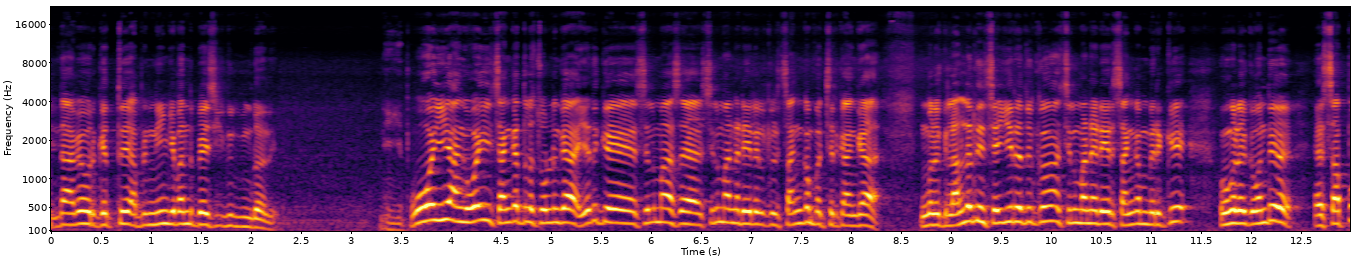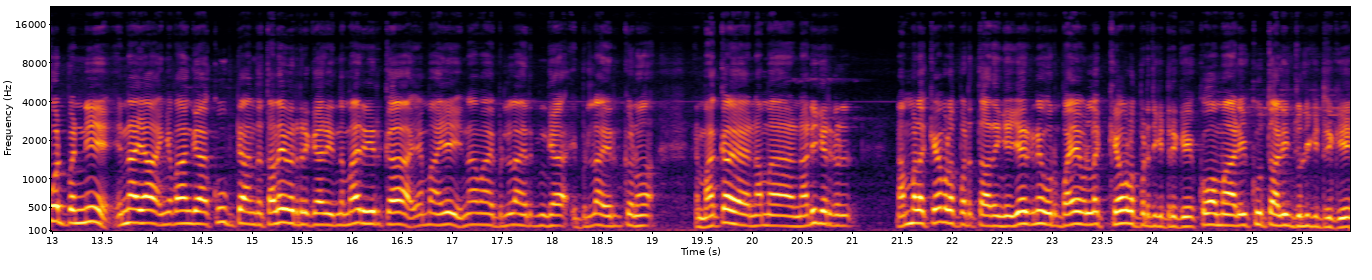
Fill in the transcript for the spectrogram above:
இந்த அவன் ஒரு கெத்து அப்படின்னு நீங்கள் வந்து பேசிக்கிட்டு இருக்க கூடாது. நீங்கள் போய் அங்கே போய் சங்கத்தில் சொல்லுங்கள் எதுக்கு சினிமா ச சினிமா நடிகர்கள் சங்கம் வச்சுருக்காங்க? உங்களுக்கு நல்லது செய்கிறதுக்கும் சினிமா நடிகர் சங்கம் இருக்குது உங்களுக்கு வந்து சப்போர்ட் பண்ணி என்னய்யா இங்கே வாங்க கூப்பிட்டு அந்த தலைவர் இருக்கார் இந்த மாதிரி இருக்கா? ஏம்மா ஏய் என்னம்மா இப்படிலாம் இருக்குங்க? இப்படிலாம் இருக்கணும். மக்கள் நம்ம நடிகர்கள் நம்மளை கேவலப்படுத்தாதீங்க. ஏற்கனவே ஒரு பயவெல்லாம் கேவலப்படுத்திக்கிட்டு இருக்கு. கோமாளி கூத்தாளின்னு சொல்லிக்கிட்டு இருக்கு.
